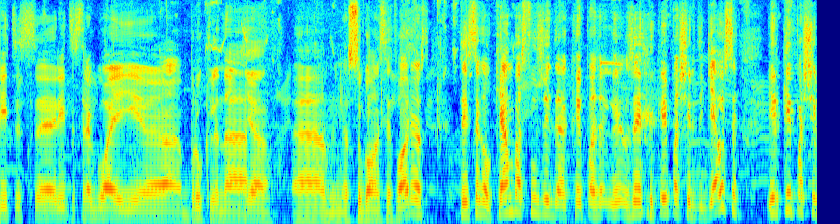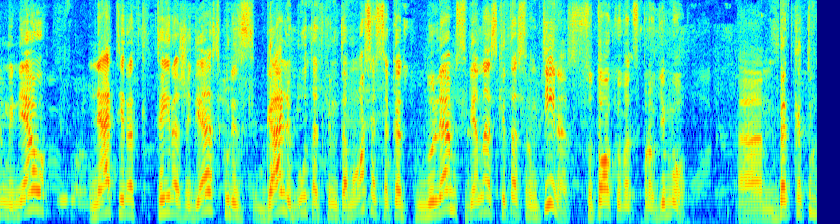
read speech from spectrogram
rytis, e, rytis reaguoja į e, Brukliną Jo. um, su Golden State Warriors. Tai sakau, Kempas sužaidė, kaip, kaip aš ir tikėjausi. Ir kaip aš ir minėjau, net yra, tai yra žaidėjas, kuris gali būti atkrintamosiose, kad nulems vienas kitas rungtynės su tokiu vat sprogimu. Um, bet kad tu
